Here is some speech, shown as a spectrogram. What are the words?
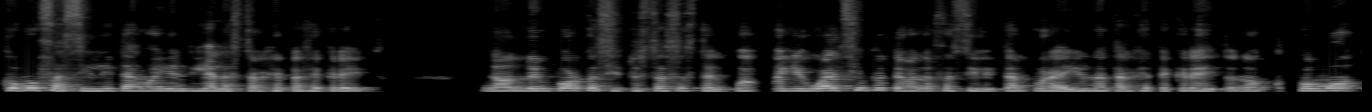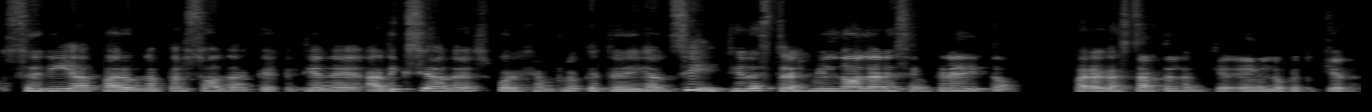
¿Cómo facilitan hoy en día las tarjetas de crédito? No, no importa si tú estás hasta el cuello, igual siempre te van a facilitar por ahí una tarjeta de crédito, ¿no? ¿Cómo sería para una persona que tiene adicciones, por ejemplo, que te digan, sí, tienes tres mil dólares en crédito para gastártelo en, en lo que tú quieras?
